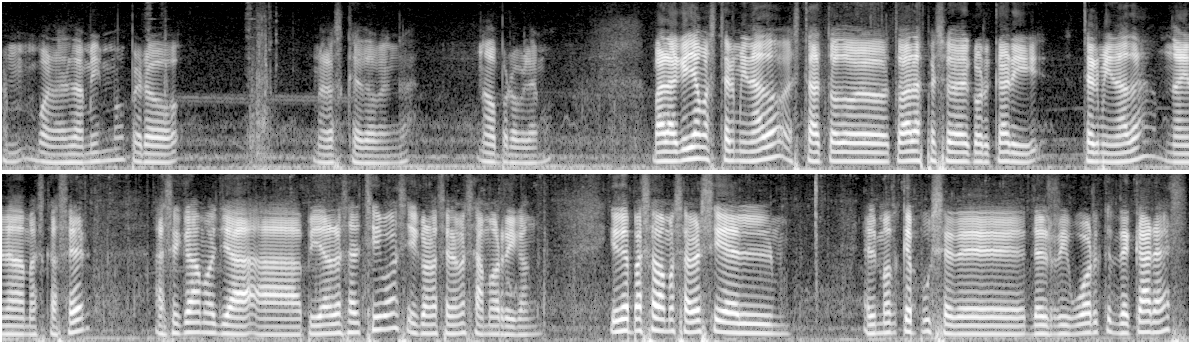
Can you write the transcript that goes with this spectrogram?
Mm, Bueno, es la misma, pero me los quedo, venga. No problema. Vale, aquí ya hemos terminado. Está todo, toda la espesura de Corcari terminada. No hay nada más que hacer. Así que vamos ya a pillar los archivos y conoceremos a Morrigan. Y de paso vamos a ver si el, el mod que puse de, del rework de caras,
